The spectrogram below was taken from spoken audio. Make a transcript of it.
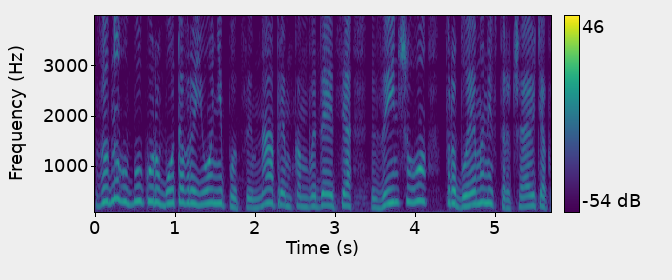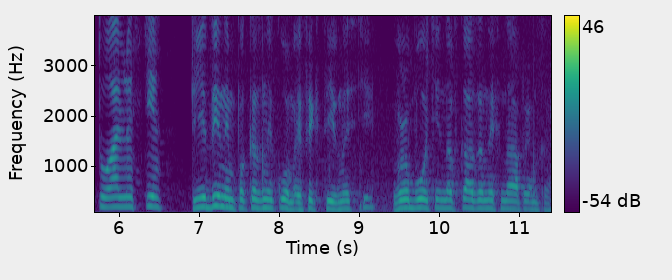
З одного боку, робота в районі по цим напрямкам ведеться, з іншого проблеми не втрачають актуальності. Єдиним показником ефективності в роботі на вказаних напрямках,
